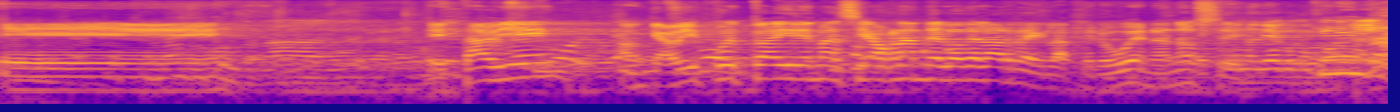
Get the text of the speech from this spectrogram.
Eh, está bien, aunque habéis puesto ahí demasiado grande lo de las reglas, pero bueno, no sé. Tienen dos.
